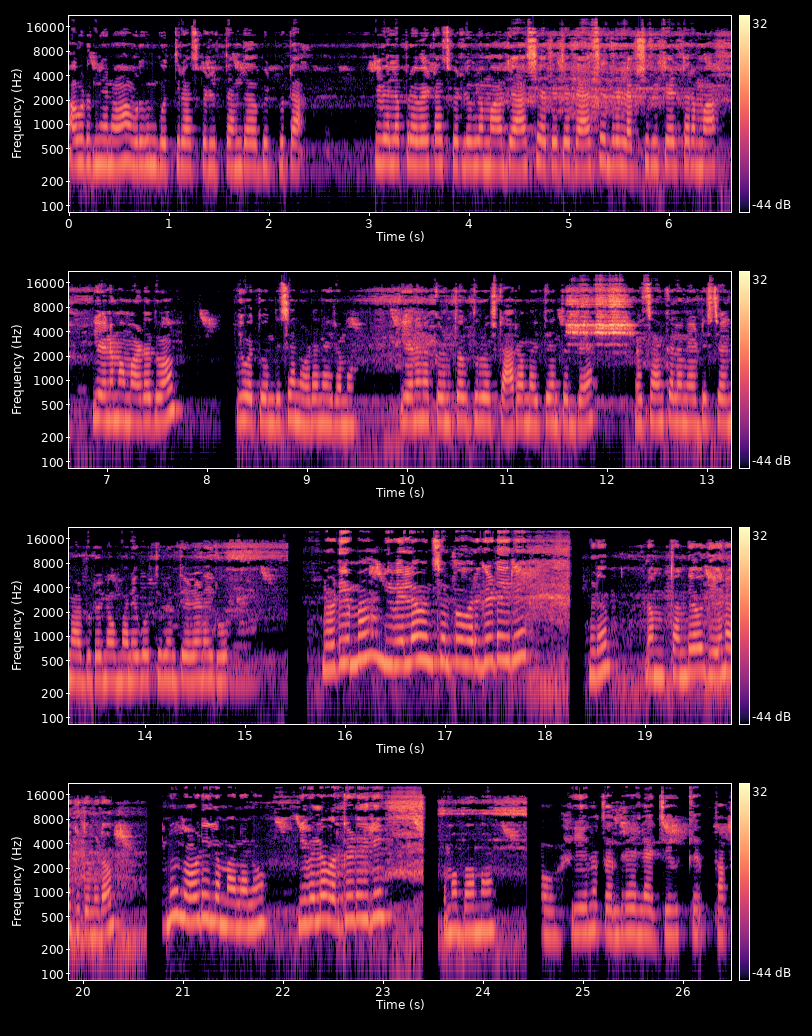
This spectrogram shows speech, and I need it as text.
ಆ ಹುಡುಗನೇನೋ ಆ ಹುಡುಗನ ಗೊತ್ತಿರೋ ಹಾಸ್ಪಿಟ್ಲಿಗೆ ತಂದ ಬಿಟ್ಬಿಟ್ಟ. ಇವೆಲ್ಲ ಪ್ರೈವೇಟ್ ಹಾಸ್ಪಿಟ್ಲ್ಗಳಮ್ಮ ಜಾಸ್ತಿ ಆಗ್ತೈತೆ ಜಾಸ್ತಿ ಅಂದರೆ ಲಕ್ಷಕ್ಕೆ ಕೇಳ್ತಾರಮ್ಮ. ಏನಮ್ಮ ಮಾಡೋದು? ಇವತ್ತು ಒಂದು ದಿವಸ ನೋಡೋಣ ಇರಮ್ಮ. ಏನಮ್ಮ ಕಣ್ ತೆಗೆದ್ರು, ಅಷ್ಟು ಆರಾಮೈತೆ ಅಂತಂದರೆ. ಸಾಯಂಕಾಲನೇ ಡಿಸ್ಚಾರ್ಜ್ ಮಾಡಿಬಿಟ್ರೆ ನಾವು ಮನೆಗೆ ಹೋಗ್ತೀವಿ ಅಂತ ಹೇಳೋಣ ಇರು. ನೋಡಿ ಅಮ್ಮ, ನೀವೆಲ್ಲ ಒಂದು ಸ್ವಲ್ಪ ಹೊರಗಡೆ ಇರಿ. ಮೇಡಮ್ ನಮ್ಮ ತಂದೆಯವ್ರಿಗೆ ಏನಾಗಿದೆ ಮೇಡಮ್? ಇನ್ನೂ ನೋಡಿಲ್ಲಮ್ಮ ನಾನು. ನೀವೆಲ್ಲ ಹೊರಗಡೆ ಇರಿ. ಅಮ್ಮ ಬಾಮ್ಮ ಓ ಏನು ತೊಂದರೆ ಇಲ್ಲ ಜೀವಕ್ಕೆ ಪಾಪ.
